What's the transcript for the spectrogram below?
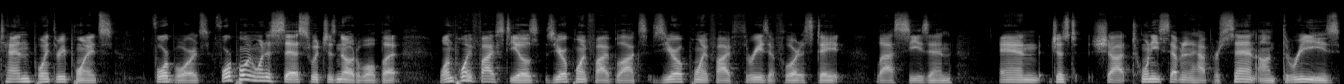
10.3 points, four boards, 4.1 assists, which is notable, but 1.5 steals, 0.5 blocks, 0.5 threes at Florida State last season, and just shot 27.5% on threes.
